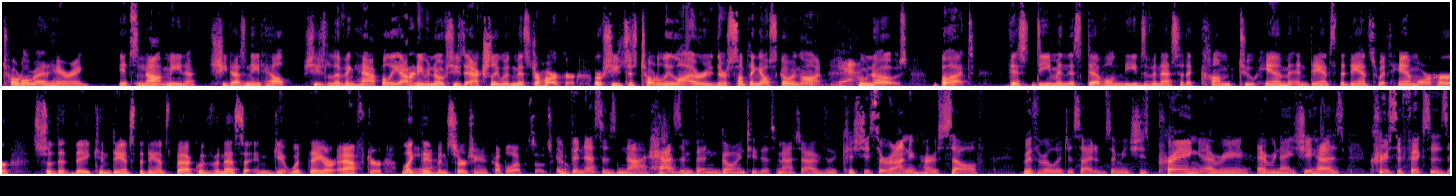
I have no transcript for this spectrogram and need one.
Total red herring. It's mm-hmm. not Mina. She doesn't need help. She's living happily. I don't even know if she's actually with Mr. Harker or if she's just totally lying or there's something else going on. Yeah. Who knows? But this demon, this devil needs Vanessa to come to him and dance the dance with him or her so that they can dance the dance back with Vanessa and get what they are after, like Yeah. they've been searching a couple episodes ago. And Vanessa's not hasn't been going to this master obviously because she's surrounding herself with religious items. I mean, she's praying every every night. She has crucifixes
